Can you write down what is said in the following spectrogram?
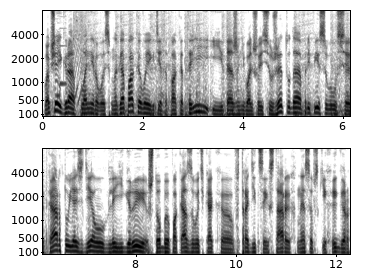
Вообще игра планировалась многопаковой, где-то пака 3, и даже небольшой сюжет туда приписывался. Карту я сделал для игры, чтобы показывать, как э, в традициях старых несовских игр,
